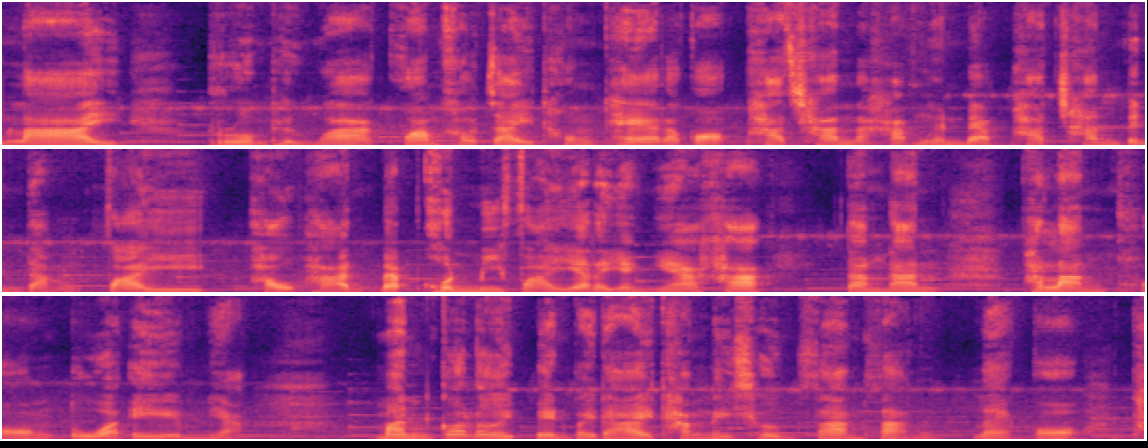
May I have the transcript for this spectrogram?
ำลาย รวมถึงว่าความเข้าใจถ่องแท้แล้วก็พาชั่นนะคะเหมือนแบบพาชั่นเป็นดั่งไฟเผาผลาญแบบคนมีไฟอะไรอย่างเงี้ยค่ะ ดังนั้นพลังของตัวเอมเนี่ยมันก็เลยเป็นไปได้ทั้งในเชิงสร้างสรรค์ และก็ท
